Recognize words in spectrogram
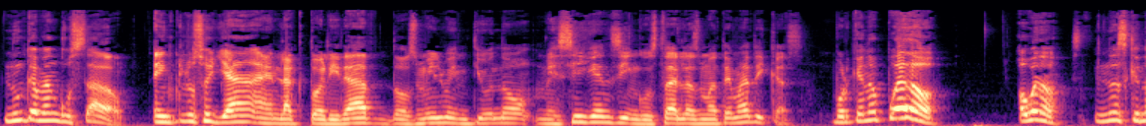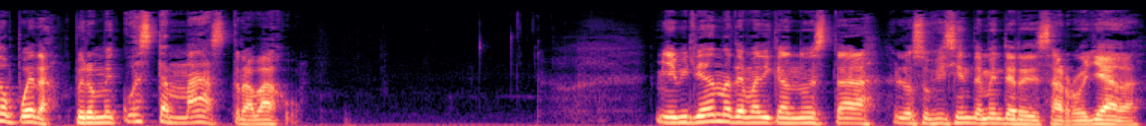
Nunca me han gustado. E incluso ya en la actualidad 2021 me siguen sin gustar las matemáticas. Porque no puedo. O bueno, no es que no pueda, pero me cuesta más trabajo mi habilidad matemática no está lo suficientemente desarrollada.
